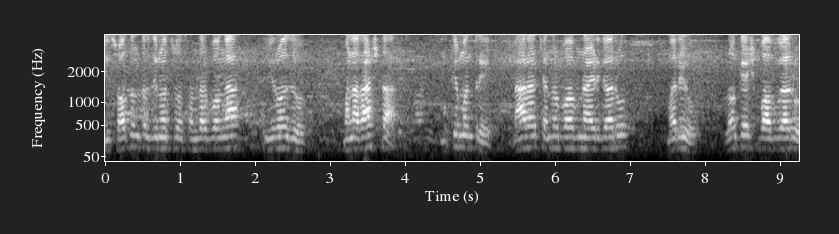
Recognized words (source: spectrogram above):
ఈ స్వాతంత్ర దినోత్సవం సందర్భంగా ఈరోజు మన రాష్ట్ర ముఖ్యమంత్రి నారా చంద్రబాబు నాయుడు గారు మరియు లోకేష్ బాబు గారు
